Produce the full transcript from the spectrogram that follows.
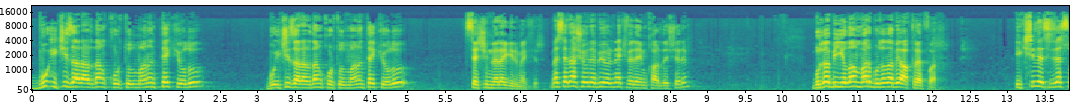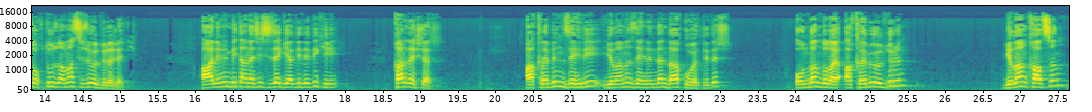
Bu iki zarardan kurtulmanın tek yolu bu iki zarardan kurtulmanın tek yolu seçimlere girmektir. Mesela şöyle bir örnek vereyim kardeşlerim. Burada bir yılan var, burada da bir akrep var. İkisi de size soktuğu zaman sizi öldürecek. Alimin bir tanesi size geldi dedi ki, kardeşler akrebin zehri yılanın zehrinden daha kuvvetlidir. Ondan dolayı akrebi öldürün, yılan kalsın,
